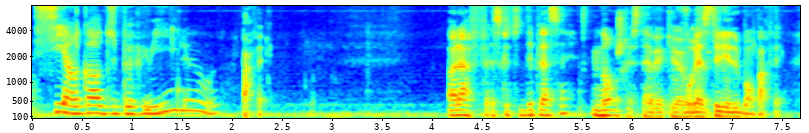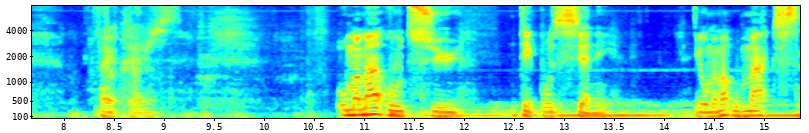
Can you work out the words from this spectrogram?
S'il y a encore du bruit, là. ouais. Parfait. Olaf, est-ce que tu te déplaçais? Non, je restais avec. euh, Vous restez les deux. Bon, parfait. Fin prêt. Au moment où tu t'es positionné et au moment où Max,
